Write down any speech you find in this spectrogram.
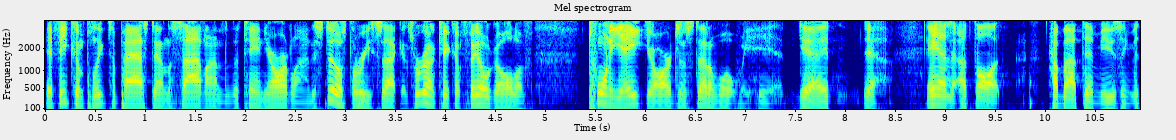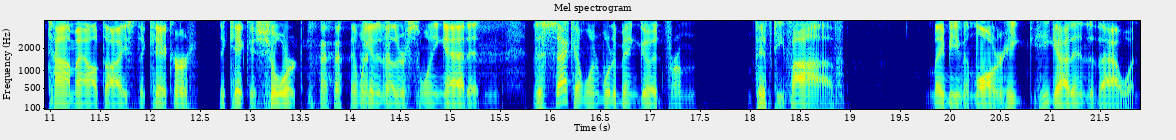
If he completes a pass down the sideline to the ten yard line, it's still three seconds. We're going to kick a field goal of 28 yards instead of what we hit. yeah, it, Yeah. and I thought, how about them using the timeout to ice the kicker? The kick is short, then we get another swing at it. And the second one would have been good from 55, maybe even longer. He he got into that one,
